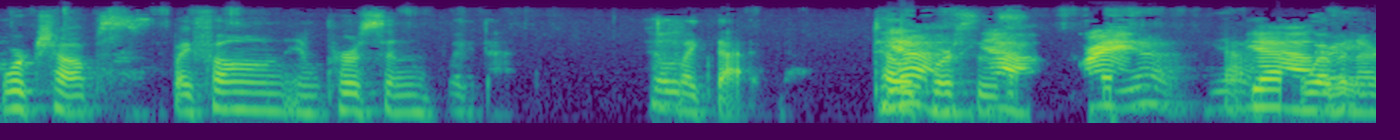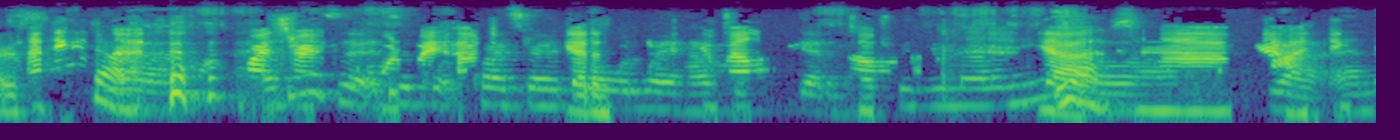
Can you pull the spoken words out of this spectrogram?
workshops by phone in person like that Tele- like that telecourses yeah, yeah. great. Yeah, yeah, yeah. webinars. I think it's Yeah. a quite I think it's a, straightforward it's way quite straightforward get in way how to get in touch with you, Melanie. Yeah, So, um, um, yeah, I yeah, think and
